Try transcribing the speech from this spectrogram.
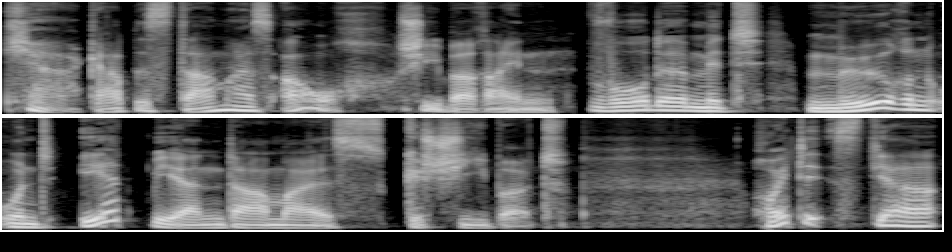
Tja, gab es damals auch Schiebereien. Wurde mit Möhren und Erdbeeren damals geschiebert. Heute ist ja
